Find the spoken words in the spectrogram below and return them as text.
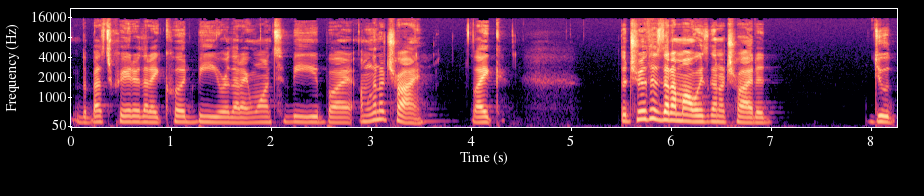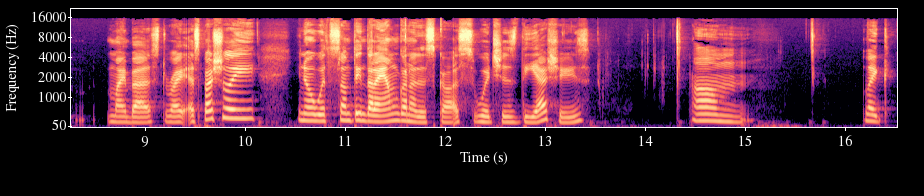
the best creator that I could be or that I want to be, but I'm to try. Like, the truth is that I'm always to try to do my best, right? Especially, you know, with something that I am to discuss, which is the Eshies. Um like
